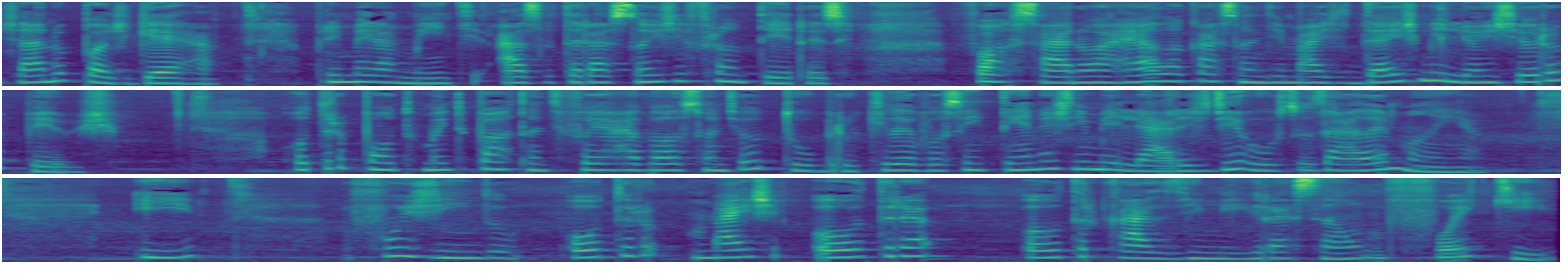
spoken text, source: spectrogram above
Já no pós-guerra, primeiramente, as alterações de fronteiras forçaram a realocação de mais de 10 milhões de europeus. Outro ponto muito importante foi a Revolução de Outubro, que levou centenas de milhares de russos à Alemanha. E fugindo, outro, mais outra outro caso de imigração foi que,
